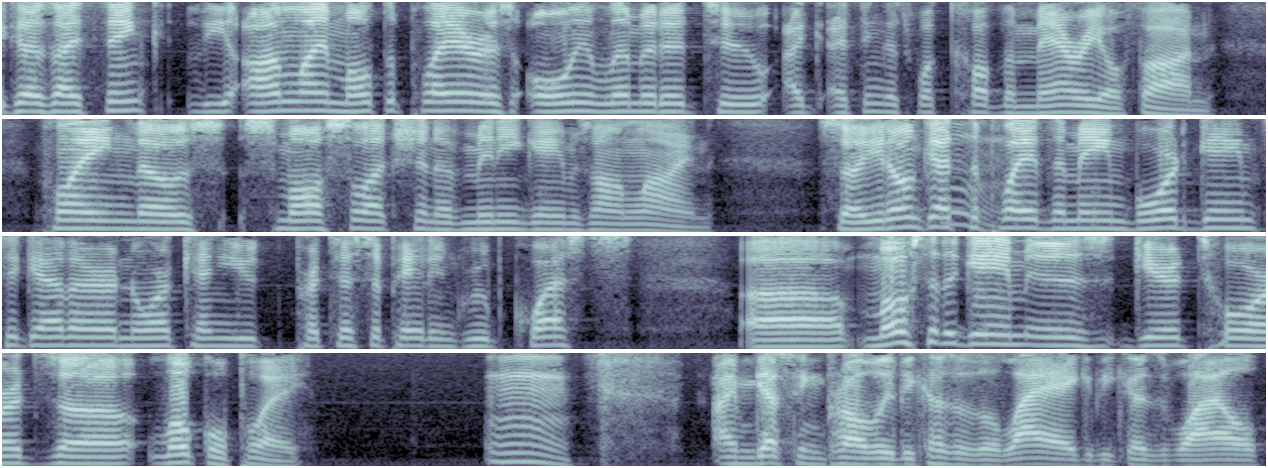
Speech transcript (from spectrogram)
because I think the online multiplayer is only limited to I, I think that's what's called the Mariothon, playing those small selection of mini games online. So you don't get to play the main board game together, nor can you participate in group quests. Uh, most of the game is geared towards uh, local play. I'm guessing probably because of the lag, because while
